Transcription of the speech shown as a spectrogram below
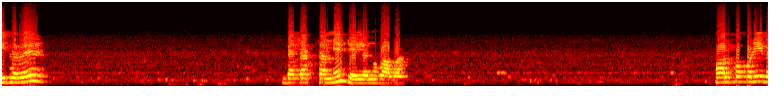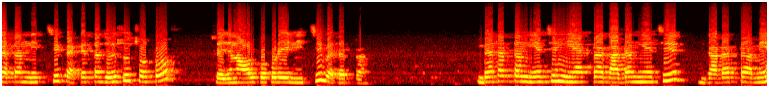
এইভাবে ব্যাটারটা আমি ঢেলে নেব আবার। অল্প করেই ব্যাটার নিচ্ছি, প্যাকেটটা যেহেতু ছোট সেই জন্য অল্প করেই নিচ্ছি ব্যাটারটা। ব্যাটারটা নিয়েছি, নিয়ে একটা গার্ডার নিয়েছি। গার্ডারটা আমি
